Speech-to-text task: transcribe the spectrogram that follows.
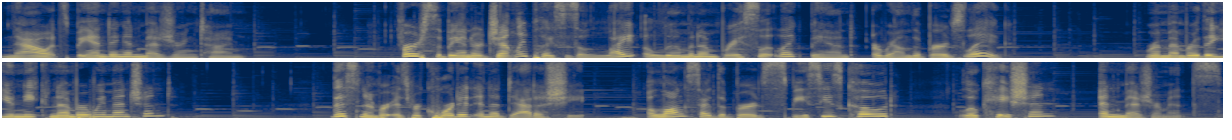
now it's banding and measuring time. First, the bander gently places a light aluminum bracelet like band around the bird's leg. Remember the unique number we mentioned? This number is recorded in a data sheet alongside the bird's species code, location, and measurements.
